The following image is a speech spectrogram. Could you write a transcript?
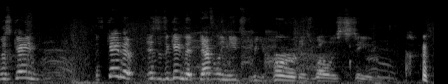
this game, this game that this is a game that definitely needs to be heard as well as seen.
